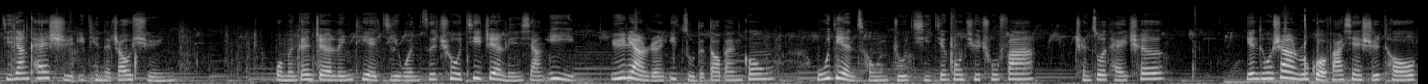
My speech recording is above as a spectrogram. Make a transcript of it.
即将开始一天的招巡。我们跟着林铁及文资处技正连祥义与两人一组的倒班工，五点从竹崎监工区出发，乘坐台车。沿途上如果发现石头、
